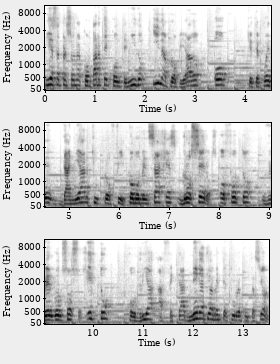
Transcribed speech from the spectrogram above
y esa persona comparte contenido inapropiado o que te puede dañar tu perfil, como mensajes groseros o fotos vergonzosos. Esto podría afectar negativamente a tu reputación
